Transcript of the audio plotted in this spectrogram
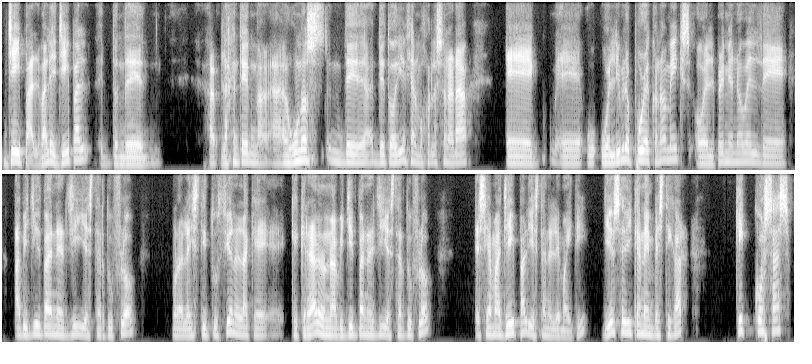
JPAL, ¿vale? JPAL, donde la gente, algunos de, tu audiencia a lo mejor les sonará eh, eh, o el libro Poor Economics o el premio Nobel de Abhijit Banerjee y Esther Duflo. Bueno, la institución en la que, que crearon Abhijit Banerjee y Esther Duflo se llama JPAL y está en el MIT. Y ellos se dedican a investigar qué cosas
